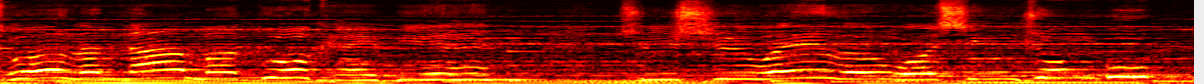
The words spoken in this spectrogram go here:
做了那么多改变，只是为了我心中不变。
